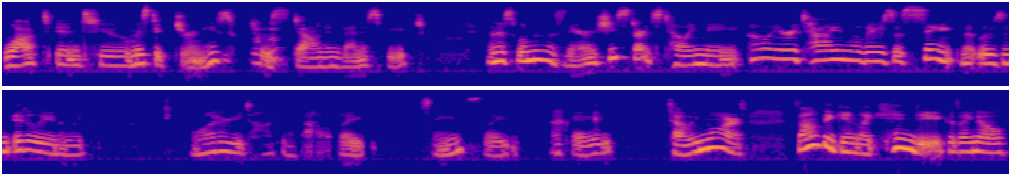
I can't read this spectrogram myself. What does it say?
walked into Mystic Journeys, which mm-hmm. was down in Venice Beach. And this woman was there, and she starts telling me, Oh, you're Italian? Well, there's a saint that lives in Italy. And I'm like, What are you talking about? Like, saints? Like, okay, tell me more. So I'm thinking like Hindi, because I know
